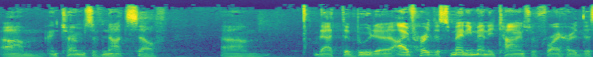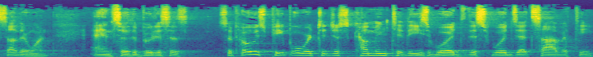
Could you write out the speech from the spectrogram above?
um, in terms of not self. Um, that the Buddha, I've heard this many, many times before I heard this other one. And so the Buddha says, suppose people were to just come into these woods, this woods at Savatthi,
